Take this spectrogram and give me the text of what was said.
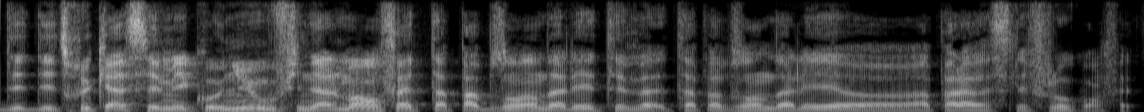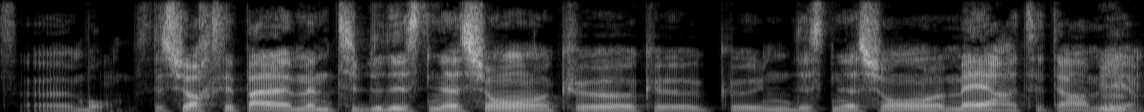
des, des trucs assez méconnus où finalement, en fait, t'as pas besoin d'aller, t'as pas besoin d'aller euh, à Palavas-les-Flots, quoi, en fait. Bon, c'est sûr que c'est pas le même type de destination que que qu'une destination mer, etc. Mais Mm.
